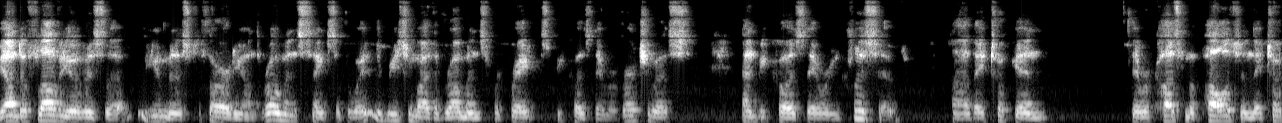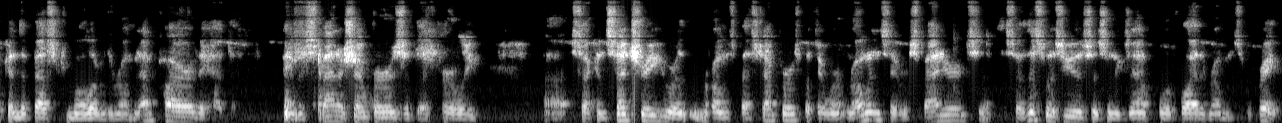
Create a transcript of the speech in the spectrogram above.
Biondo Flavio, who's the humanist authority on the Romans, thinks that the, way, the reason why the Romans were great is because they were virtuous and because they were inclusive. Uh, they took in, they were cosmopolitan. They took in the best from all over the Roman Empire. They had the famous Spanish emperors of the early uh, second century who were Rome's best emperors, but they weren't Romans, they were Spaniards. So this was used as an example of why the Romans were great.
